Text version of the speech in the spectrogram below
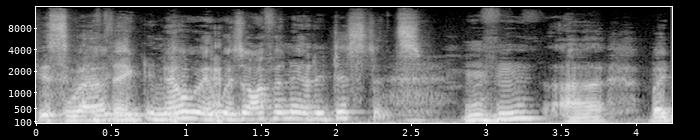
do something. Well, you know, it was often at a distance. Mm-hmm. Uh, but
